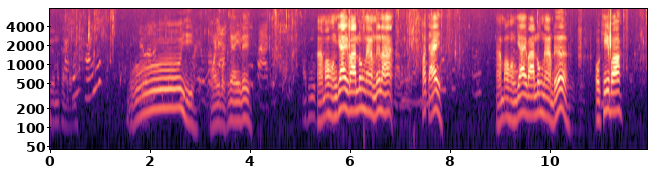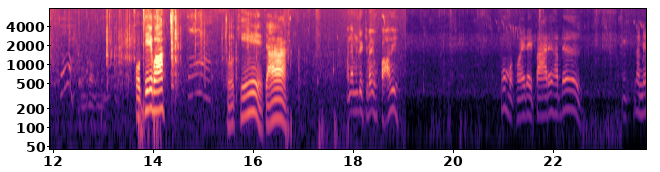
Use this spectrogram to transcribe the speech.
เรือมาใส่เป็นหอยโอ้ยหอยบักใหญ่เลยเอาตัวมือหามเอาของย่ายวานลงน้ำเด้อละเข้าใจหามเอาของย่ายวานลงน้ำเด้อโอเคบ่โอเคบ่โอเคจ้าอันนั้นมันลึกใช่ไหมฝาสิ งมบักหอยได้ปลาเด้อครับ เด้อนั่นแม่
